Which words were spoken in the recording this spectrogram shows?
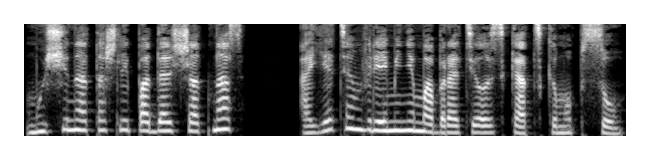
Мужчины отошли подальше от нас, а я тем временем обратилась к адскому псу.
